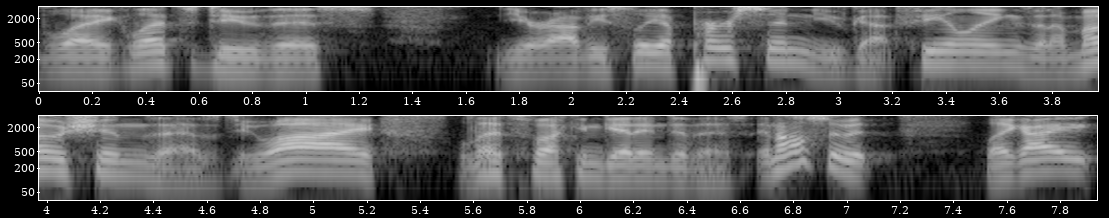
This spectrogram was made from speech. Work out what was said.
Like, let's do this. You're obviously a person. You've got feelings and emotions, as do I. Let's fucking get into this. And also it, like I,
